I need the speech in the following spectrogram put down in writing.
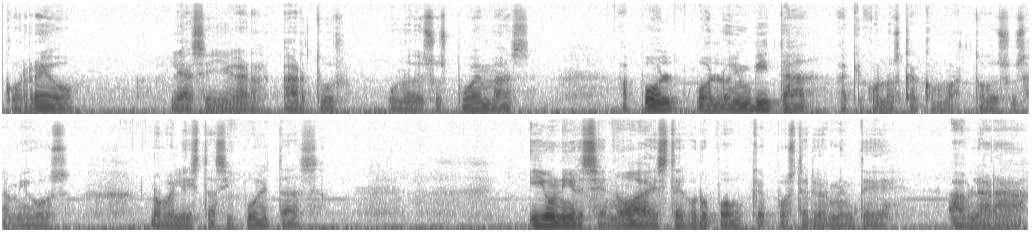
correo le hace llegar Arthur uno de sus poemas a Paul. Paul lo invita a que conozca como a todos sus amigos novelistas y poetas y unirse ¿no? a este grupo que posteriormente hablará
